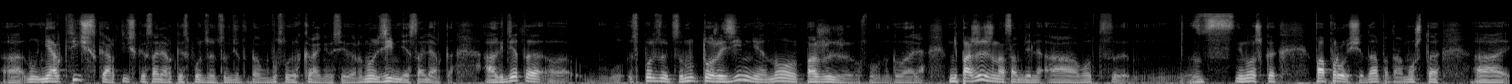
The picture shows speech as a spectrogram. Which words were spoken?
а, ну, не арктическая, арктическая солярка используется где-то там в условиях крайнего севера, но зимняя солярка. А где-то а, используется, ну, тоже зимняя, но пожиже, условно говоря. Не пожиже, на самом деле, а вот э, немножко попроще, да, потому что э,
